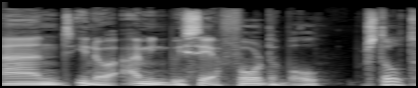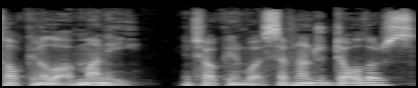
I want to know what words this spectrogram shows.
And you know i mean we say affordable we're still talking a lot of money. You're talking what $700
